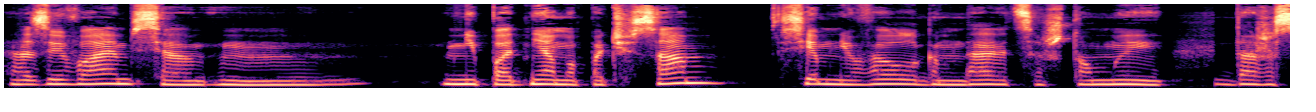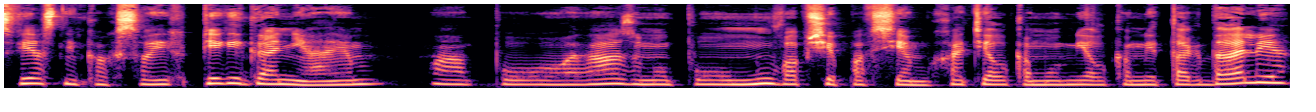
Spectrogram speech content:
Развиваемся не по дням, а по часам. Всем неврологам нравится, что мы даже сверстниках своих перегоняем а, по разуму, по уму, вообще по всем хотелкам, умелкам и так далее.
